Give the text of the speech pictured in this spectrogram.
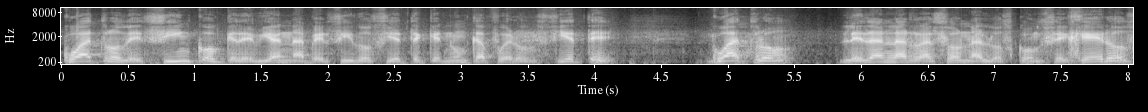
cuatro de cinco, que debían haber sido siete, que nunca fueron siete. Cuatro le dan la razón a los consejeros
